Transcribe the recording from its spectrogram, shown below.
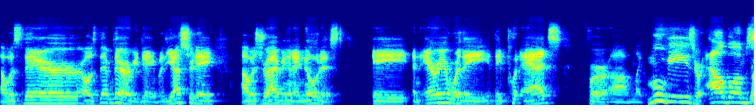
I was there. I was there, there every day, but yesterday I was driving and I noticed a an area where they they put ads for um, like movies or albums.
